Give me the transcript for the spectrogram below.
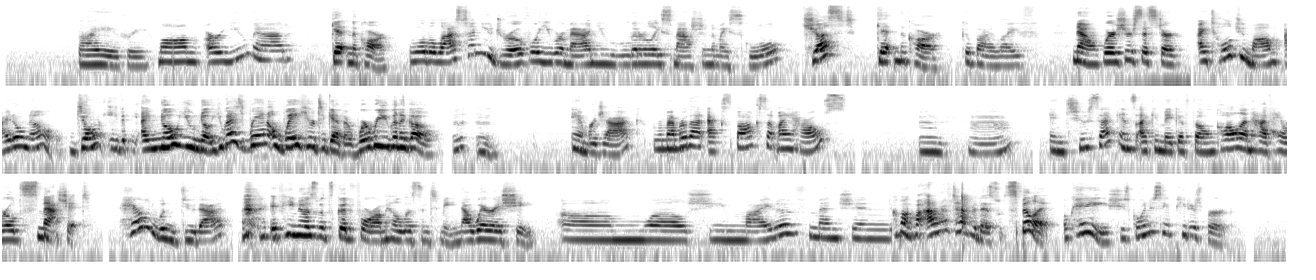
Bye, Avery. Mom, are you mad? Get in the car. Well, the last time you drove while you were mad, you literally smashed into my school. Just get in the car. Goodbye, life. Now, where's your sister? I told you, Mom. I don't know. Don't even. I know you know. You guys ran away here together. Where were you gonna go? Mm-mm. Amberjack, remember that Xbox at my house? Mm-hmm. In two seconds, I can make a phone call and have Harold smash it. Harold wouldn't do that. if he knows what's good for him, he'll listen to me. Now, where is she? Um, well, she might have mentioned. Come on, come on. I don't have time for this. Spill it. Okay, she's going to St. Petersburg.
